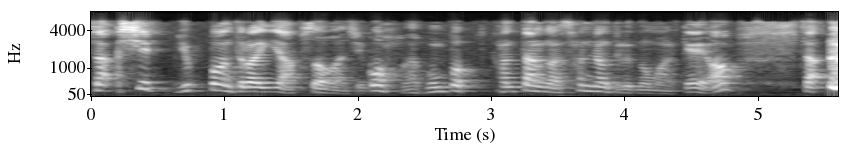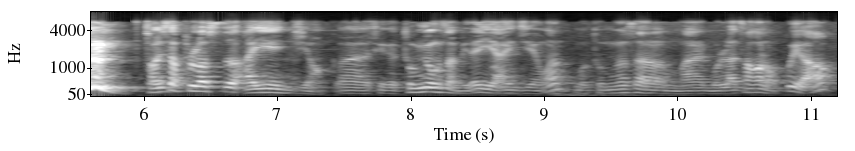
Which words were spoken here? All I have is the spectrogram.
자, 16번 들어가기 앞서가지고 아, 문법 간단한 거 설명드리고 넘어갈게요. 자, 전사 플러스 ing형, 어, 지금 동명사입니다. 이 ing형은 뭐 동명사 말 몰라 상관없고요.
